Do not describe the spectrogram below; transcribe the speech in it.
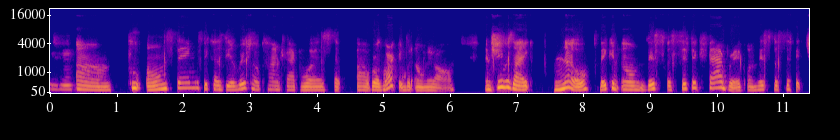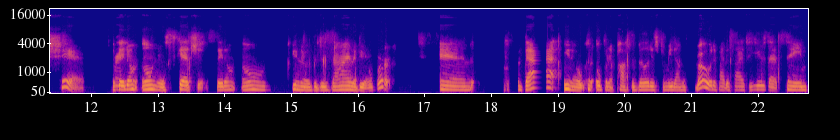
Mm-hmm. Um, who owns things? Because the original contract was that uh, World Market would own it all. And she was like, no, they can own this specific fabric on this specific chair, but right. they don't own your sketches. They don't own, you know, the design of your work. And that, you know, can open up possibilities for me down the road if I decide to use that same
